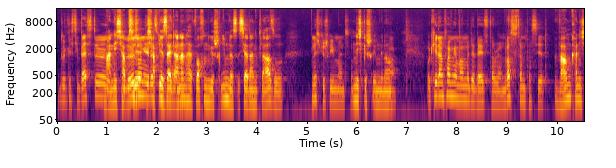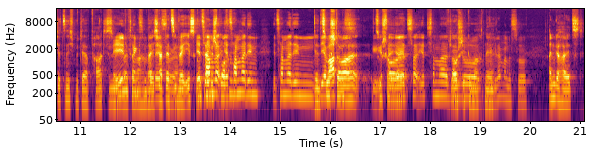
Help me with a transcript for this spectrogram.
wirklich die beste Mann, ich habe Lösung. ihr, ich das hab ihr seit anderthalb Wochen geschrieben. Das ist ja dann klar so. Nicht geschrieben, meinst du? Nicht geschrieben, genau. Ja. Okay, dann fangen wir mal mit der Date-Story an. Was ist denn passiert? Warum kann ich jetzt nicht mit der Party Nee, du fängst weitermachen? Weil ich habe jetzt über E-Scooter haben, wir, gesprochen. jetzt haben wir den, jetzt haben wir den, den Zuschauer, Zuschauer Jetzt, jetzt, jetzt haben wir flauschig so, gemacht, nee. Wie nennt man das so? angeheizt.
